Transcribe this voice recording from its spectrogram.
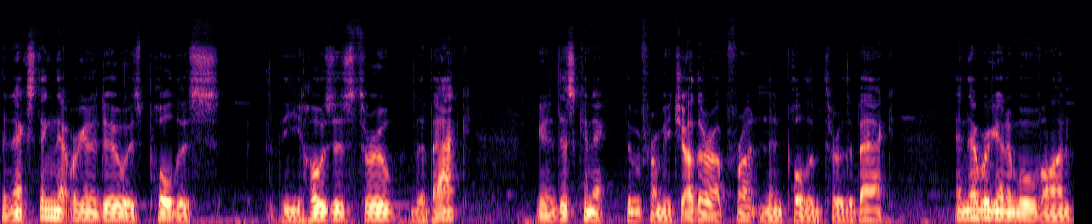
The next thing that we're going to do is pull this the hoses through the back. We're going to disconnect them from each other up front and then pull them through the back. And then we're going to move on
